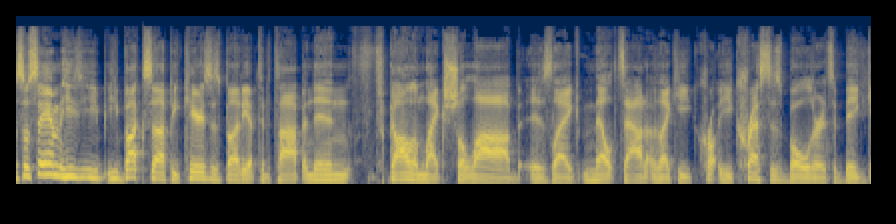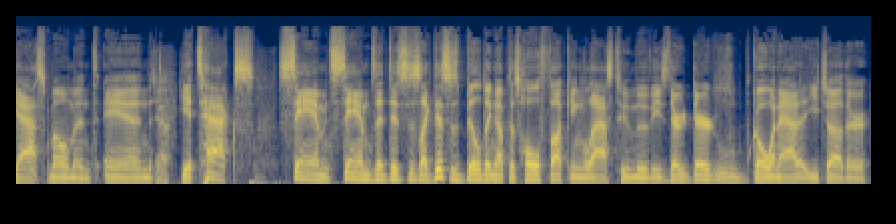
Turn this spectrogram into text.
but so Sam, he, he he bucks up, he carries his buddy up to the top, and then Gollum, like Shelob, is like melts out, of like he cr- he crests his boulder. It's a big gas moment, and Yeah. he attacks Sam, and Sam's that this is like this is building up this whole fucking last two movies. They're they're going at each other,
